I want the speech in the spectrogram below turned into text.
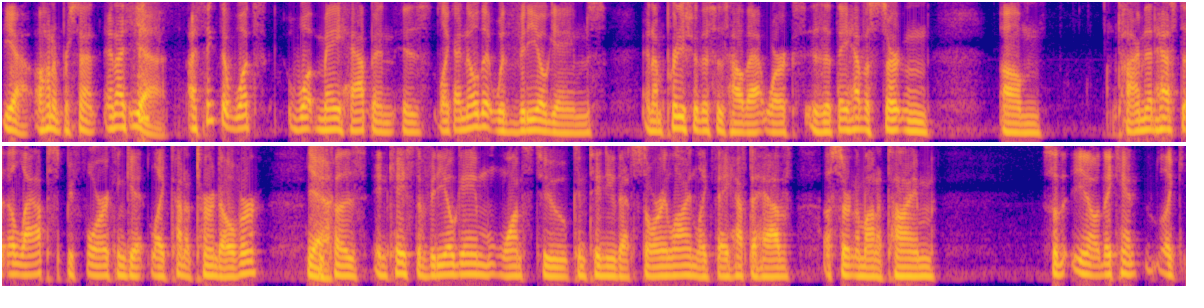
yeah 100% and i think Yeah. i think that what's what may happen is like i know that with video games and i'm pretty sure this is how that works is that they have a certain um time that has to elapse before it can get like kind of turned over Yeah. because in case the video game wants to continue that storyline like they have to have a certain amount of time. So that, you know they can't like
